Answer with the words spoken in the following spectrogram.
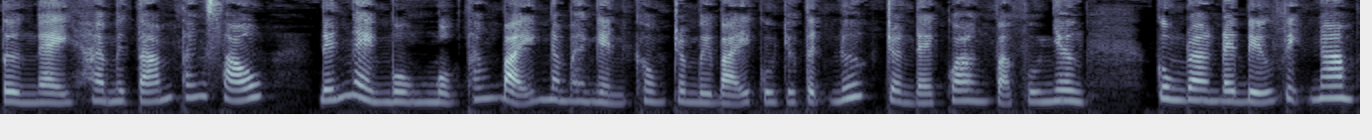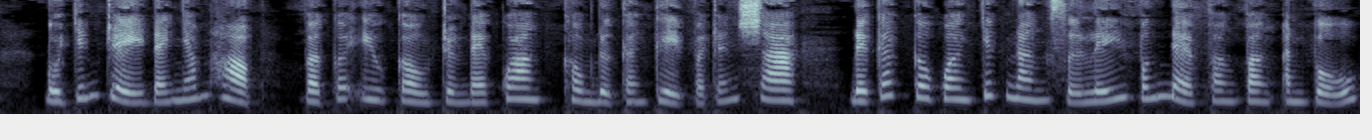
từ ngày 28 tháng 6 đến ngày mùng 1 tháng 7 năm 2017 của Chủ tịch nước Trần Đại Quang và Phu Nhân, cùng đoàn đại biểu Việt Nam, Bộ Chính trị đã nhóm họp và có yêu cầu Trần Đại Quang không được can thiệp và tránh xa để các cơ quan chức năng xử lý vấn đề Phan Văn Anh Vũ.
